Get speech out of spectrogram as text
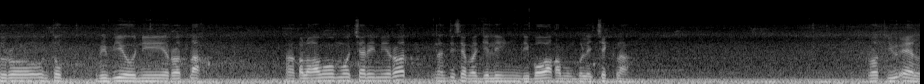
suruh untuk review ni rod lah. Nah, kalau kamu mau cari ni rod, nanti saya bagi link di bawah kamu boleh cek lah. Rod UL.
